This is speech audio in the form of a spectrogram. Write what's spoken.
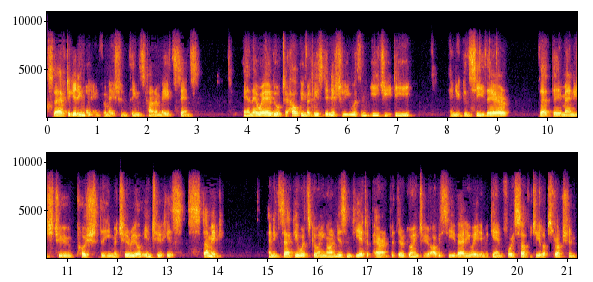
So after getting that information, things kind of made sense. And they were able to help him, at least initially, with an EGD. And you can see there that they managed to push the material into his stomach and exactly what's going on isn't yet apparent, but they're going to obviously evaluate him again for esophageal obstruction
